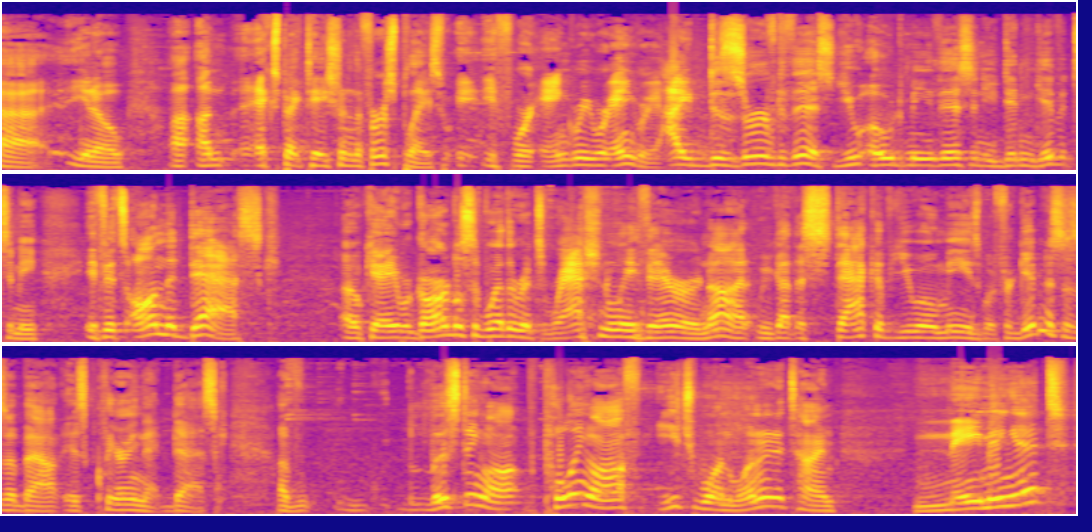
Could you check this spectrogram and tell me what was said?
uh, you know, uh, un- expectation in the first place. If we're angry, we're angry. I deserved this. You owed me this, and you didn't give it to me. If it's on the desk, okay, regardless of whether it's rationally there or not, we've got the stack of you owe me's. What forgiveness is about is clearing that desk of listing off, pulling off each one one at a time, naming it.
